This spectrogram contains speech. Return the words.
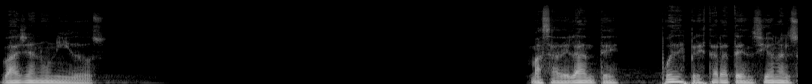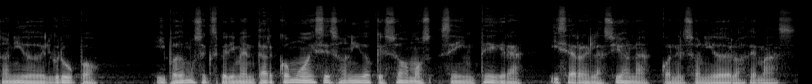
vayan unidos. Más adelante, puedes prestar atención al sonido del grupo y podemos experimentar cómo ese sonido que somos se integra y se relaciona con el sonido de los demás.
